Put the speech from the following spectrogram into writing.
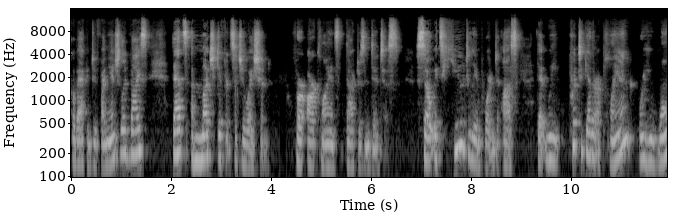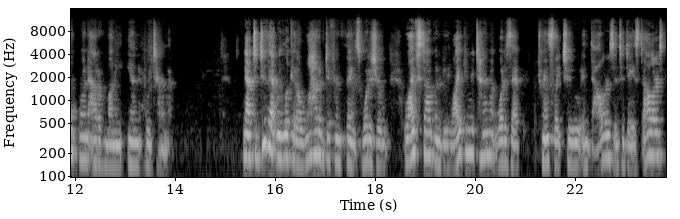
go back and do financial advice. That's a much different situation for our clients, doctors and dentists. So it's hugely important to us that we put together a plan where you won't run out of money in retirement. Now, to do that, we look at a lot of different things. What is your lifestyle going to be like in retirement? What does that translate to in dollars, in today's dollars?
